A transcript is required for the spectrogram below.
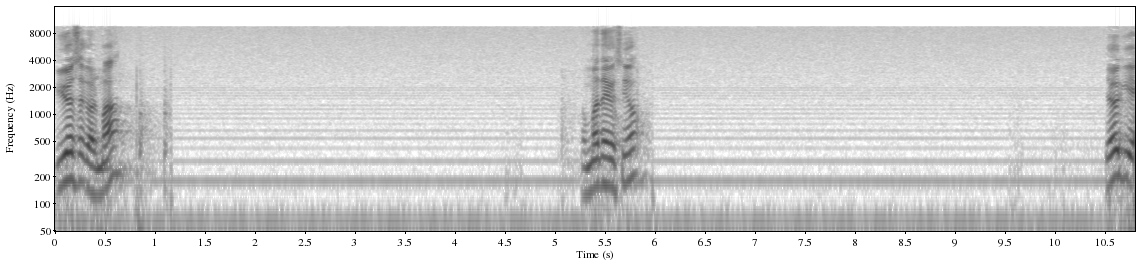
미효석 얼마? 얼마 되겠어요? 여기에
